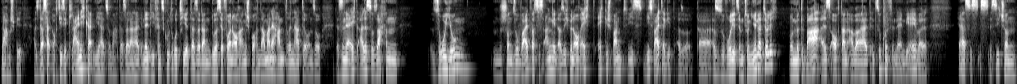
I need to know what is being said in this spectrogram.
nach dem Spiel. Also, dass halt auch diese Kleinigkeiten, die er halt so macht, dass er dann halt in der Defense gut rotiert, dass er dann, du hast ja vorhin auch angesprochen, da mal eine Hand drin hatte und so. Das sind ja echt alles so Sachen, so jung, schon so weit, was das angeht. Also ich bin auch echt, echt gespannt, wie es, wie es weitergeht. Also da, also sowohl jetzt im Turnier natürlich, unmittelbar, als auch dann aber halt in Zukunft in der NBA, weil ja, es, ist, es, es sieht schon,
